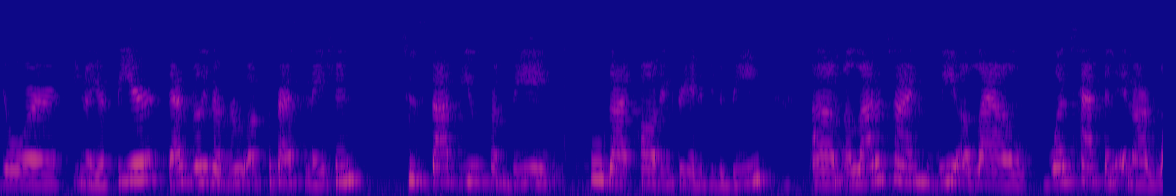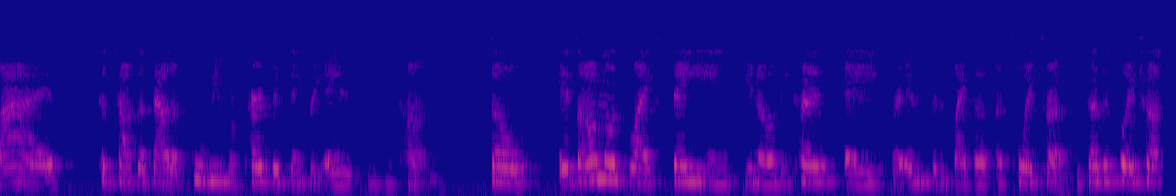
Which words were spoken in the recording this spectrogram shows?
your, you know, your fear. That's really the root of procrastination to stop you from being who God called and created you to be. Um, a lot of times we allow what's happened in our lives to talk us out of who we were purposed and created to become. So it's almost like saying, you know, because a, for instance, like a, a toy truck, because a toy truck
